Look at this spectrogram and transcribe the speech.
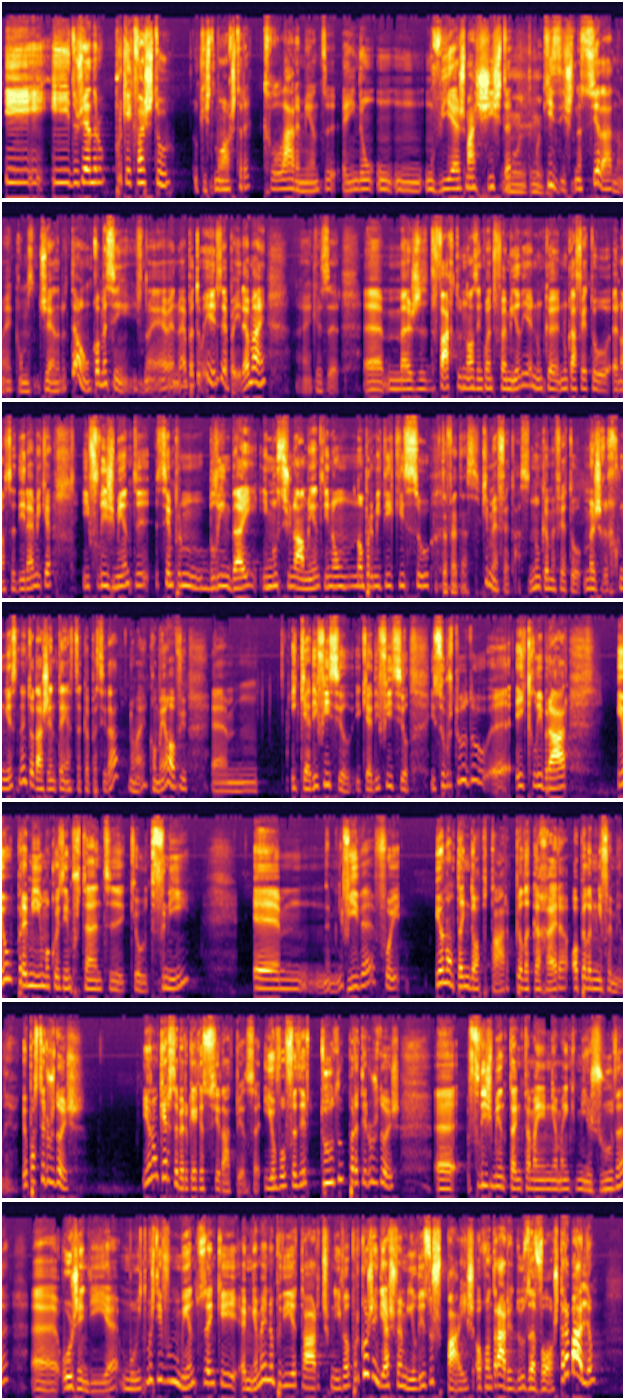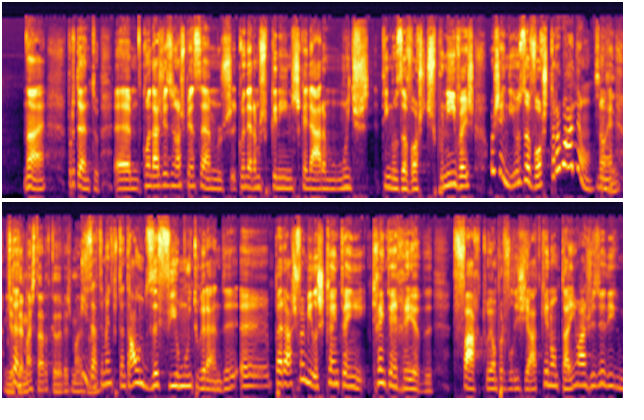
e, e do género, porquê é que vais tu? O que isto mostra claramente ainda um, um- um- viés machista Muito, muito. que existe na sociedade, não é? Como de género. Então, como assim? Isto não é, não é para tu ires, é para ir a mãe. É? Quer dizer, ah, mas de facto, nós, enquanto família, nunca, nunca afetou a nossa dinâmica e felizmente sempre me blindei emocionalmente e não, não permiti que isso Te afetasse. que me afetasse, nunca me afetou, mas reconheço, nem toda a gente tem essa capacidade, não é? Como é óbvio. Um, e que é difícil, e que é difícil. E sobretudo eh, equilibrar. Eu, para mim, uma coisa importante que eu defini em, na minha vida foi eu não tenho de optar pela carreira ou pela minha família. Eu posso ter os dois. Eu não quero saber o que é que a sociedade pensa. E eu vou fazer tudo para ter os dois. Uh, felizmente tenho também a minha mãe que me ajuda, uh, hoje em dia, muito, mas tive momentos em que a minha mãe não podia estar disponível, porque hoje em dia as famílias, os pais, ao contrário dos avós, trabalham. Não é? Portanto, um, quando às vezes nós pensamos, quando éramos pequeninos, se calhar muitos tinham os avós disponíveis, hoje em dia os avós trabalham, não é? Sim, E Portanto, até mais tarde, cada vez mais. é? Exatamente, portanto há um desafio muito grande eh, para as famílias. Quem tem, quem tem rede, de facto, é um privilegiado. Quem não tem, às vezes eu digo,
